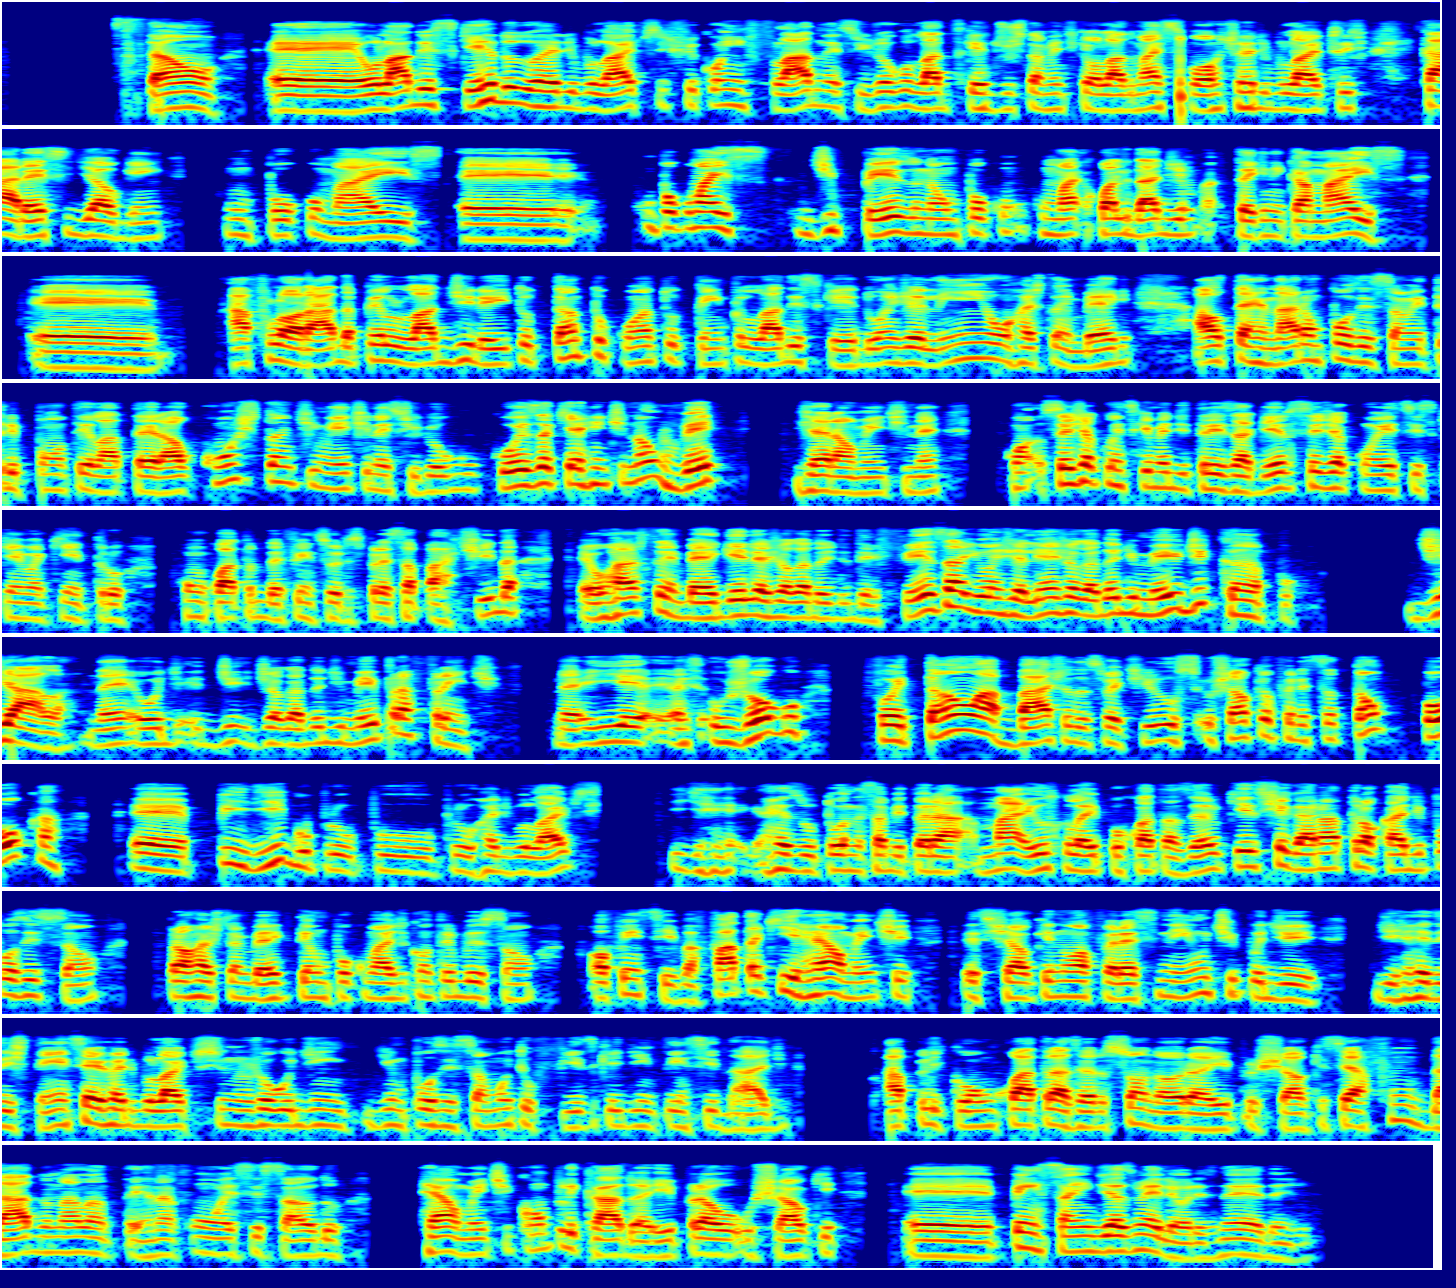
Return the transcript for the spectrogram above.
Então, é, o lado esquerdo do Red Bull Leipzig ficou inflado nesse jogo. O lado esquerdo, justamente, que é o lado mais forte, o Red Bull Leipzig carece de alguém um pouco mais é, um pouco mais de peso, né? um pouco com uma qualidade técnica mais é, aflorada pelo lado direito, tanto quanto tem pelo lado esquerdo. O Angelinho e o Rastenberg alternaram posição entre ponta e lateral constantemente nesse jogo, coisa que a gente não vê geralmente, né? Seja com esquema de três zagueiros, seja com esse esquema que entrou com quatro defensores para essa partida. É, o Rastenberg ele é jogador de defesa e o Angelinho é jogador de meio de campo, de ala, né? Ou de, de, de jogador de meio para frente. Né? E é, o jogo foi tão abaixo da expectativa, o Schalke ofereceu tão pouca é, perigo pro, pro Red Bull Leipzig e resultou nessa vitória maiúscula aí por 4 a 0 que eles chegaram a trocar de posição para o Rastenberg ter um pouco mais de contribuição ofensiva. Fato é que realmente esse Schalke não oferece nenhum tipo de, de resistência e o Red Bull Leipzig num jogo de, de imposição muito física e de intensidade aplicou um 4 a 0 sonoro aí para o Schalke ser afundado na lanterna com esse saldo realmente complicado aí para o Schalke é, pensar em dias melhores, né, Danilo?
